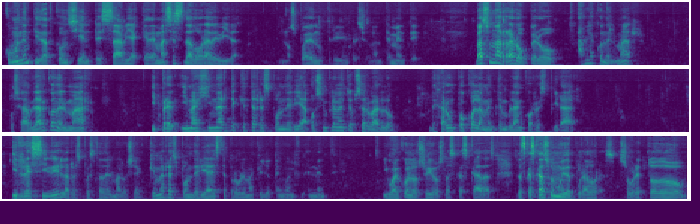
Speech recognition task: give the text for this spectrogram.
como una entidad consciente, sabia, que además es dadora de vida, nos puede nutrir impresionantemente. Va a sonar raro, pero habla con el mar. O sea, hablar con el mar y imaginarte qué te respondería o simplemente observarlo, dejar un poco la mente en blanco, respirar y recibir la respuesta del mar. O sea, ¿qué me respondería a este problema que yo tengo en, en mente? Igual con los ríos, las cascadas. Las cascadas son muy depuradoras, sobre todo,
